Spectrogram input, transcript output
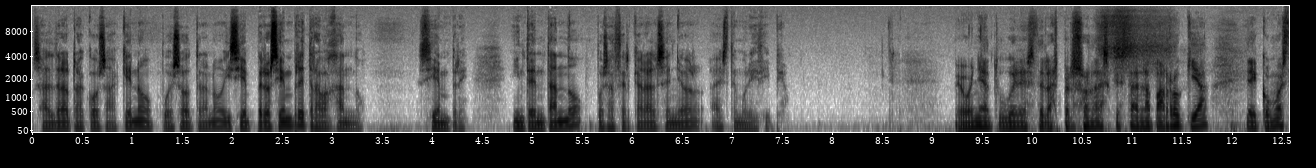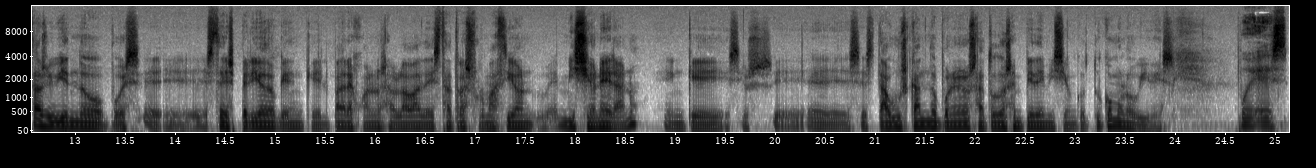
saldrá otra cosa, que no, pues otra, ¿no? Y siempre, pero siempre trabajando, siempre, intentando pues acercar al Señor a este municipio. Begoña, tú eres de las personas que están en la parroquia. Eh, ¿Cómo estás viviendo pues eh, este periodo que, en que el padre Juan nos hablaba de esta transformación misionera, ¿no? en que se, os, eh, se está buscando poneros a todos en pie de misión? ¿Tú cómo lo vives? Pues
